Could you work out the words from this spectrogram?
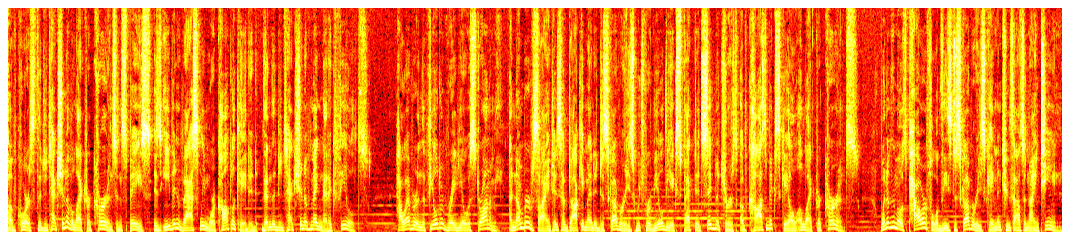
Of course, the detection of electric currents in space is even vastly more complicated than the detection of magnetic fields. However, in the field of radio astronomy, a number of scientists have documented discoveries which reveal the expected signatures of cosmic scale electric currents. One of the most powerful of these discoveries came in 2019,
